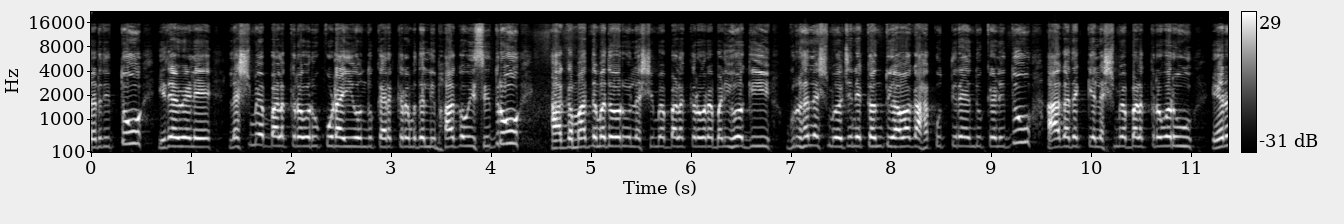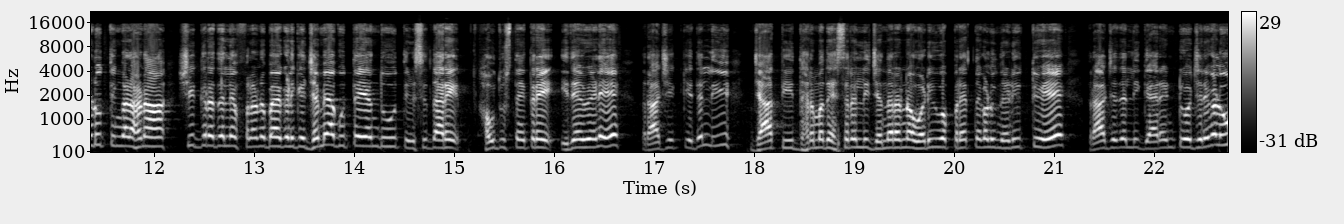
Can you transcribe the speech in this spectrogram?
ನಡೆದಿತ್ತು. ಇದೇ ವೇಳೆ ಲಕ್ಷ್ಮೀ ಹೆಬ್ಬಾಳ್ಕರ್ ಕೂಡ ಈ ಒಂದು ಕಾರ್ಯಕ್ರಮದಲ್ಲಿ ಭಾಗವಹಿಸಿದ್ರು. ಆಗ ಮಾಧ್ಯಮದವರು ಲಕ್ಷ್ಮೀ ಹೆಬ್ಬಾಳ್ಕರ್ ಬಳಿ ಹೋಗಿ ಗೃಹಲಕ್ಷ್ಮಿ ಯೋಜನೆ ಕಂತು ಯಾವಾಗ ಹಾಕುತ್ತೀರಾ ಎಂದು ಕೇಳಿದ್ದು, ಆಗ ಅದಕ್ಕೆ ಲಕ್ಷ್ಮೀ ಹೆಬ್ಬಾಳ್ಕರ್ ಎರಡು ತಿಂಗಳ ಹಣ ಶೀಘ್ರದಲ್ಲೇ ಫಲಾನುಭವಿಗಳಿಗೆ ಜಮೆ ಆಗುತ್ತೆ ಎಂದು ತಿಳಿಸಿದ್ದಾರೆ. ಹೌದು ಸ್ನೇಹಿತರೆ ಇದೇ ವೇಳೆ ರಾಜಕೀಯದಲ್ಲಿ ಜಾತಿ ಧರ್ಮದ ಹೆಸರಲ್ಲಿ ಜನರನ್ನು ಒಡೆಯುವ ಪ್ರಯತ್ನಗಳು ನಡೆಯುತ್ತಿವೆ. ರಾಜ್ಯದಲ್ಲಿ ಗ್ಯಾರಂಟಿ ಯೋಜನೆಗಳು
